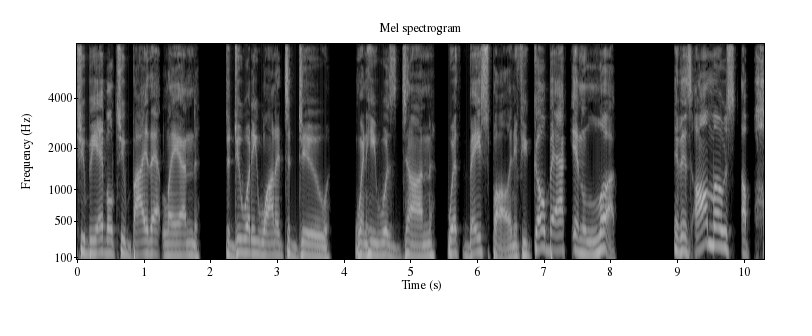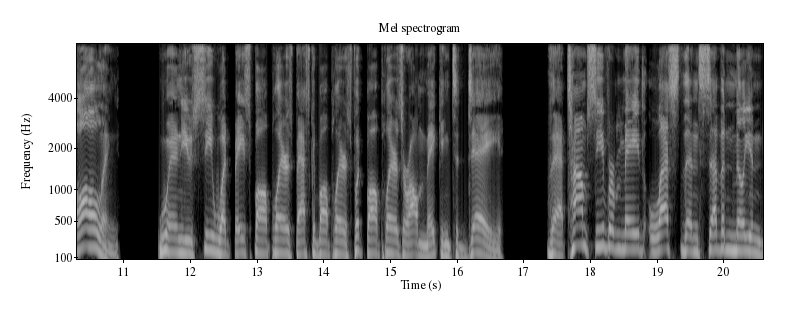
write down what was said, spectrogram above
to be able to buy that land to do what he wanted to do when he was done with baseball. And if you go back and look It is almost appalling when you see what baseball players, basketball players, football players are all making today. That Tom Seaver made less than $7 million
